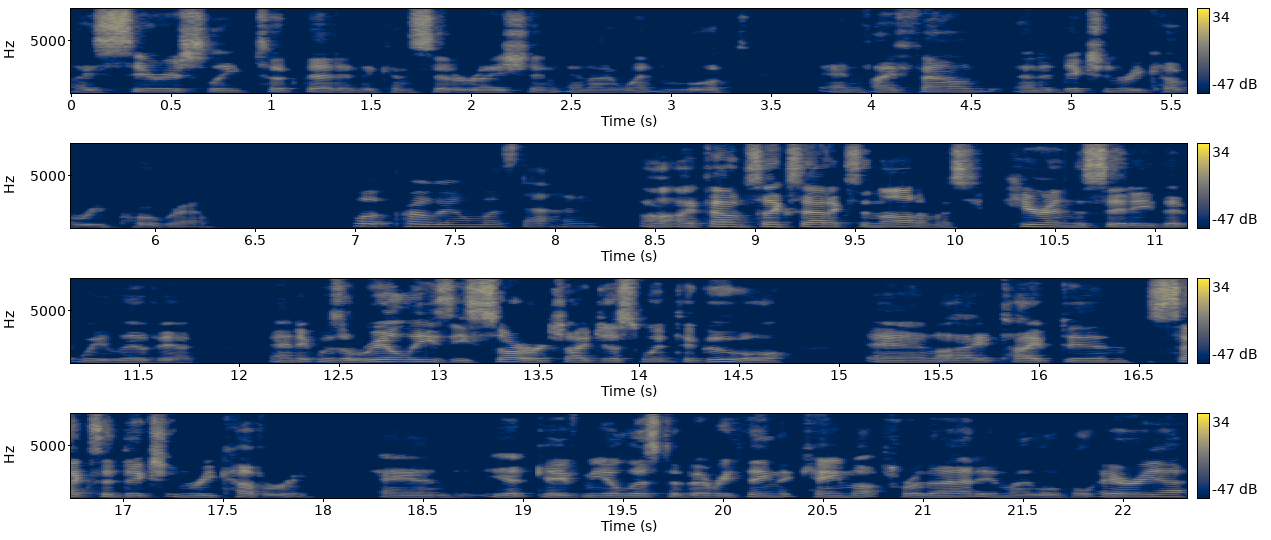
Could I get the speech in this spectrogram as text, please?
I seriously took that into consideration and I went and looked and I found an addiction recovery program. What program was that, honey? Uh, I found Sex Addicts Anonymous here in the city that we live in. And it was a real easy search. I just went to Google and I typed in sex addiction recovery. And it gave me a list of everything that came up for that in my local area.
